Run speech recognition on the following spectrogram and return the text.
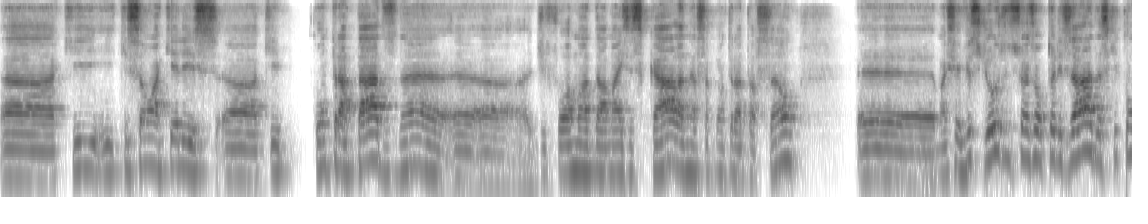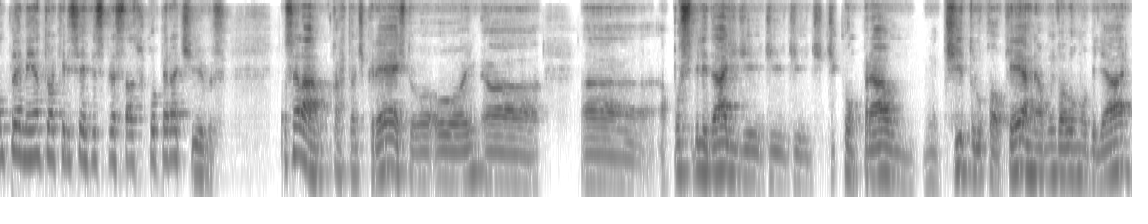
ah, que, que são aqueles ah, que contratados né, é, de forma a dar mais escala nessa contratação, é, mas serviços de outras instituições autorizadas que complementam aqueles serviços prestados por cooperativas. Então, sei lá, um cartão de crédito ou, ou a, a, a, possibilidade de, de, de, de comprar um, um, título qualquer, né, algum valor mobiliário.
